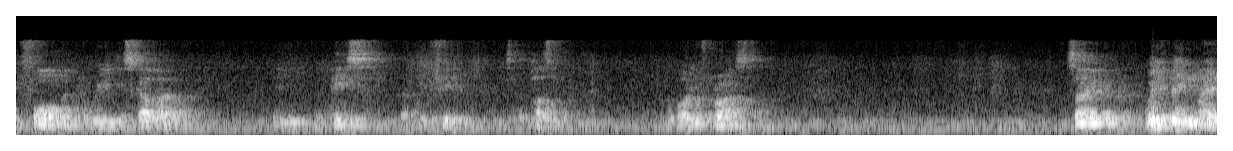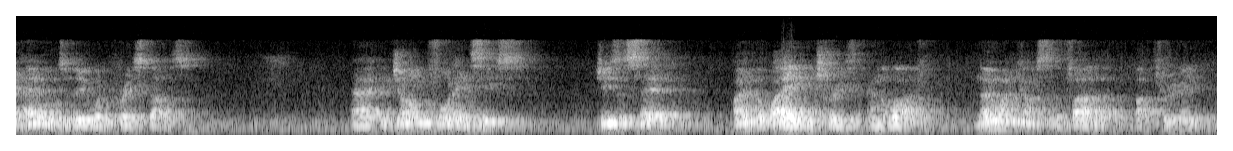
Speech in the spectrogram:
inform and we discover the, the piece that we fit into the puzzle of the body of Christ. So we've been made able to do what a priest does. Uh, in John 14 6, Jesus said, I am the way, the truth, and the life. No one comes to the Father but through me.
